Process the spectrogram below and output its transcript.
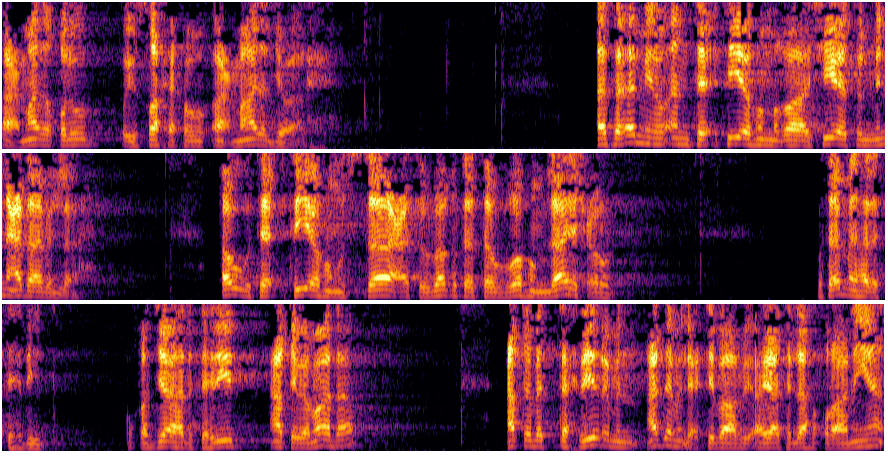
أعمال القلوب ويصحح أعمال الجوارح. أفأمنوا أن تأتيهم غاشية من عذاب الله؟ أو تأتيهم الساعة بغتة وهم لا يشعرون؟ وتأمل هذا التهديد. وقد جاء هذا التهديد عقب ماذا؟ عقب التحذير من عدم الاعتبار بآيات الله القرآنية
